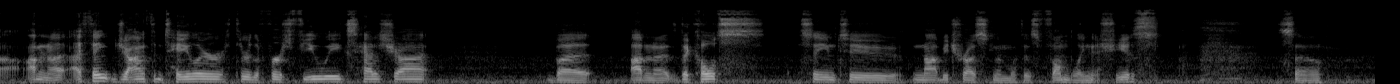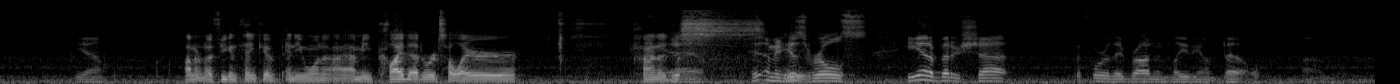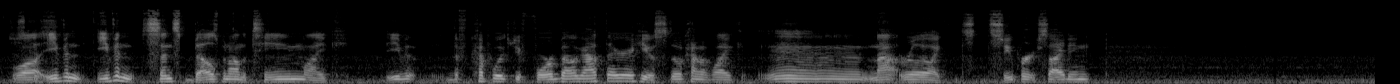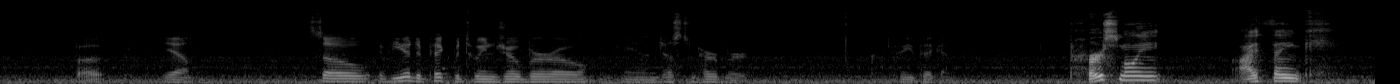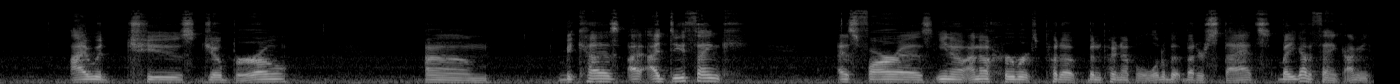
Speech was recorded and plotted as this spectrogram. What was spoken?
uh, I don't know, I think Jonathan Taylor through the first few weeks had a shot, but I don't know. The Colts seem to not be trusting him with his fumbling issues. So Yeah. I don't know if you can think of anyone. I, I mean, Clyde Edwards Helaire kind of Yeah. just. I mean, his roles. He had a better shot before they brought in Le'Veon Bell. Um, Well, 'cause- even even since Bell's been on the team, like even the couple weeks before Bell got there, he was still kind of like, eh, not really like super exciting. But yeah. So if you had to pick between Joe Burrow and Justin Herbert, who are you picking? personally, I think I would choose Joe Burrow. Um, because I, I do think as far as you know, I know Herbert's put up been putting up a little bit better stats, but you got to think. I mean,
